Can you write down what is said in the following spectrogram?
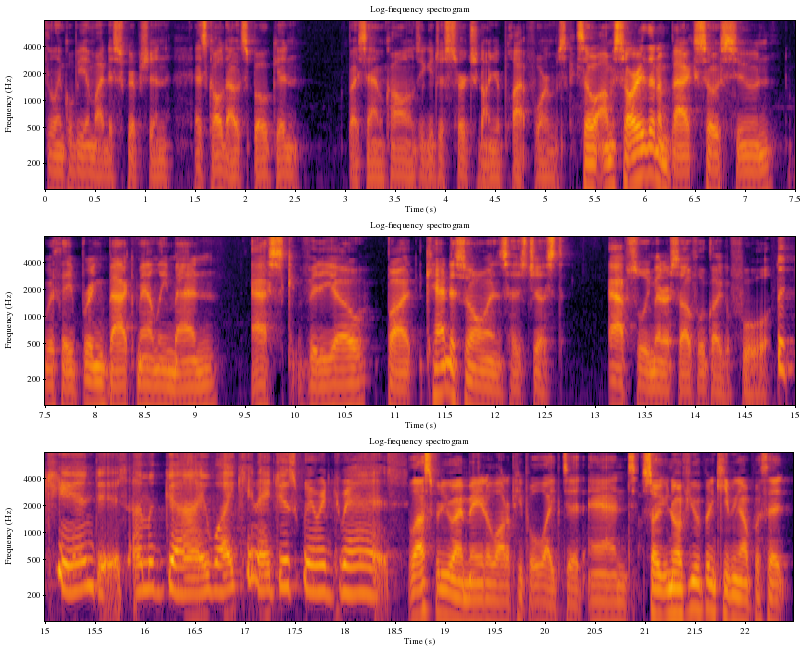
The link will be in my description. It's called Outspoken by Sam Collins. You can just search it on your platforms. So I'm sorry that I'm back so soon with a Bring Back Manly Men esque video, but Candace Owens has just absolutely made herself look like a fool. But Candace, I'm a guy. Why can't I just wear a dress? The last video I made, a lot of people liked it, and so you know, if you've been keeping up with it,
